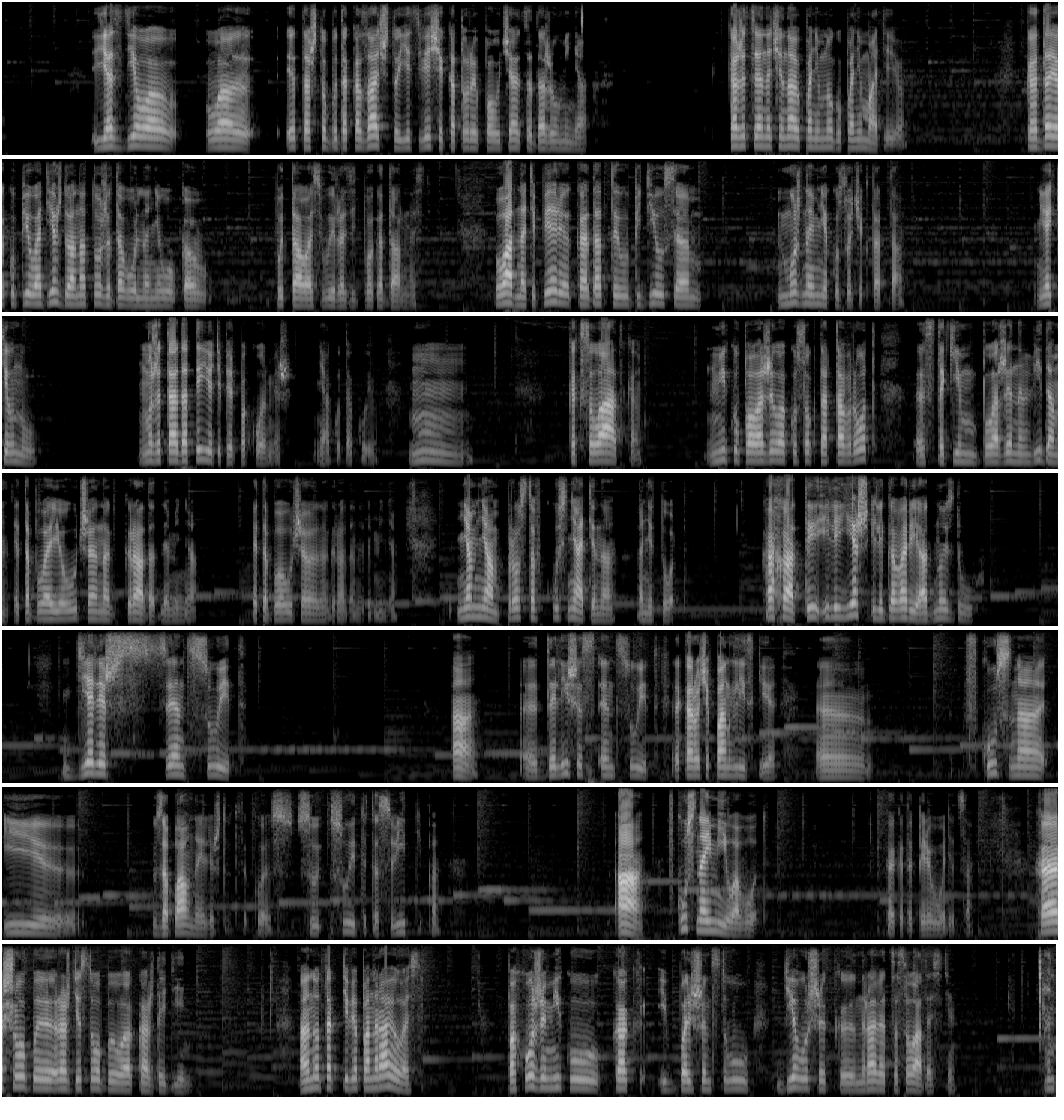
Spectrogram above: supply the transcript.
Я сделала это, чтобы доказать, что есть вещи, которые получаются даже у меня. Кажется, я начинаю понемногу понимать ее. Когда я купил одежду, она тоже довольно неловко пыталась выразить благодарность. Ладно, теперь, когда ты убедился, можно и мне кусочек торта. Я кивнул. Может, тогда ты ее теперь покормишь? Няку такую. Ммм, как сладко. Мику положила кусок торта в рот э, с таким блаженным видом. Это была ее лучшая награда для меня. Это была лучшая награда для меня. Ням-ням, просто вкуснятина, а не торт. Ха-ха, ты или ешь, или говори, одно из двух. Делишь сент-суит. А, delicious and sweet. Это, короче, по-английски. Э, вкусно и забавно или что-то такое. Су сует это sweet, типа. А, вкусно и мило, вот. Как это переводится. Хорошо бы Рождество было каждый день. Оно так тебе понравилось? Похоже, Мику, как и большинству девушек, нравятся сладости.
